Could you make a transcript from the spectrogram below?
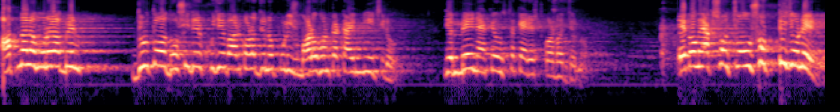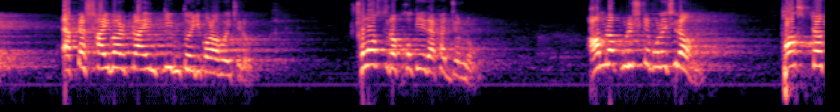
আপনারা মনে রাখবেন দ্রুত দোষীদের খুঁজে বার করার জন্য পুলিশ বারো ঘণ্টা টাইম নিয়েছিল যে মেন একে ওস্তাকে অ্যারেস্ট করবার জন্য। এবং একশো চৌষট্টি জনের একটা সাইবার ক্রাইম টিম তৈরি করা হয়েছিল। সমস্ত খতিয়ে দেখার জন্য। আমরা পুলিশকে বলেছিলাম ফাস্ট ট্র্যাক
